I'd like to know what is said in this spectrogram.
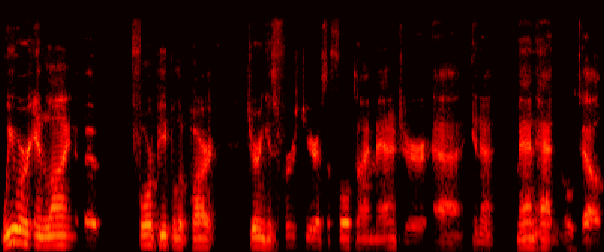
we were in line about four people apart during his first year as the full time manager uh, in a Manhattan hotel,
